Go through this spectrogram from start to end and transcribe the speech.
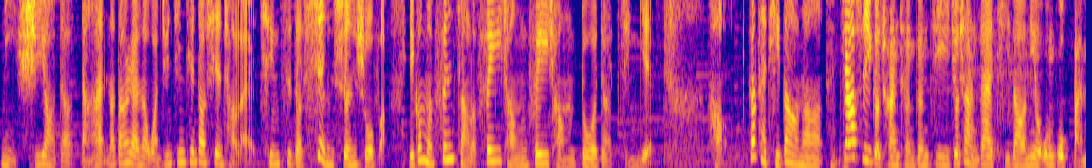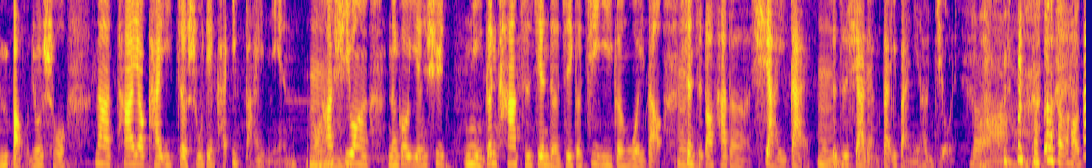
你需要的答案。那当然了，婉君今天到现场来亲自的现身说法，也跟我们分享了非常非常多的经验。好。刚才提到呢，家是一个传承跟记忆，就像你刚才提到，你有问过板宝，就是说，那他要开一这书店开一百年，哦，他希望能够延续你跟他之间的这个记忆跟味道，甚至到他的下一代，甚至下两代，一百年很久嘞，对啊，好几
